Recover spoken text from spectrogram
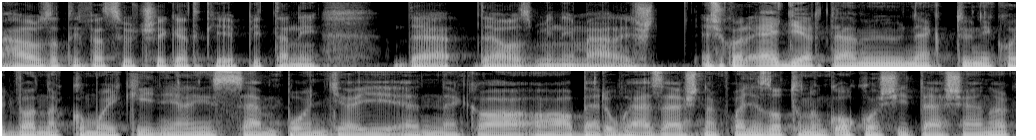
hálózati feszültséget képíteni, de, de az minimális. És akkor egyértelműnek tűnik, hogy vannak komoly kényelmi szempontjai ennek a, a beruházásnak, vagy az otthonunk okosításának,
